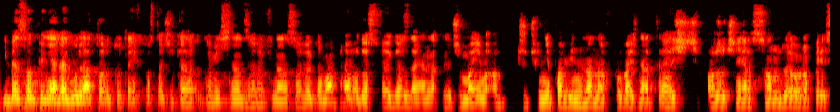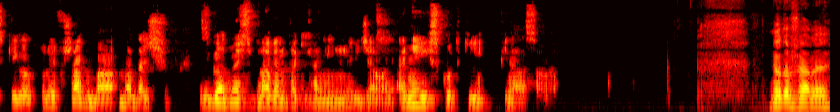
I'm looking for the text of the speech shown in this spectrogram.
I bez wątpienia regulator tutaj w postaci Komisji Nadzoru Finansowego ma prawo do swojego zdania, lecz w moim odczuciu nie powinno ono wpływać na treść orzeczenia Sądu Europejskiego, który wszak ma badać zgodność z prawem takich, a nie innych działań, a nie ich skutki finansowe. No dobrze, ale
